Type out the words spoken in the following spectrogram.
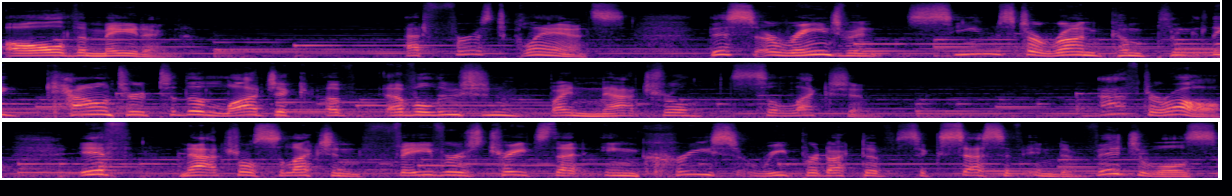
all the mating. At first glance, this arrangement seems to run completely counter to the logic of evolution by natural selection. After all, if natural selection favors traits that increase reproductive success of individuals,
